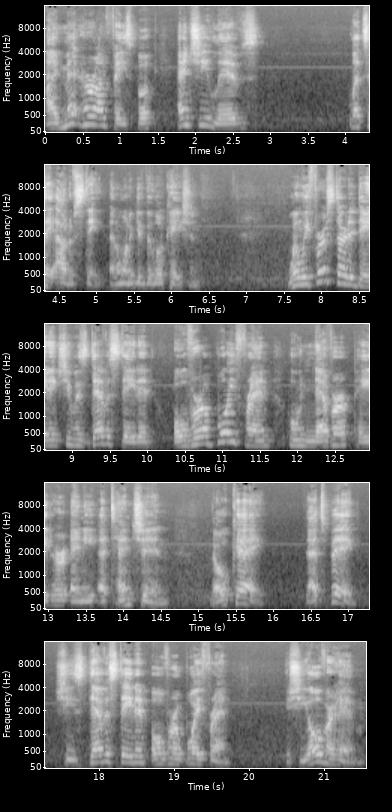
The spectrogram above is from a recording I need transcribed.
I met her on Facebook and she lives let's say out of state. I don't want to give the location. When we first started dating, she was devastated over a boyfriend who never paid her any attention. Okay, that's big. She's devastated over a boyfriend. Is she over him?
